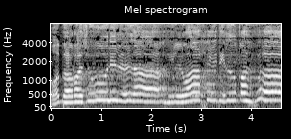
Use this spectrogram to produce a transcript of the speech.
وبرزوا لله الواحد القهار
